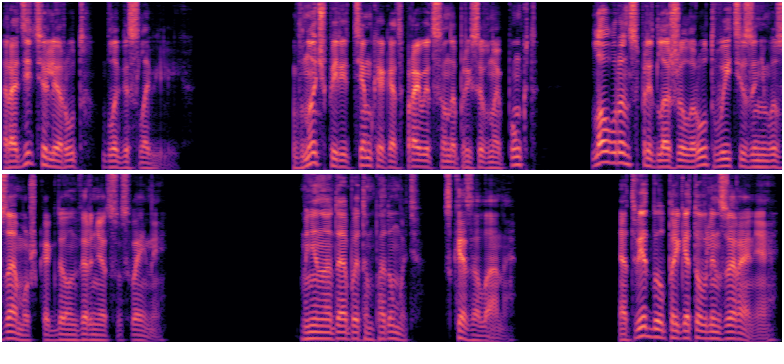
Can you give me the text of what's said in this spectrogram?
Родители Рут благословили их. В ночь перед тем, как отправиться на призывной пункт, Лоуренс предложил Рут выйти за него замуж, когда он вернется с войны. «Мне надо об этом подумать», — сказала она. Ответ был приготовлен заранее,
